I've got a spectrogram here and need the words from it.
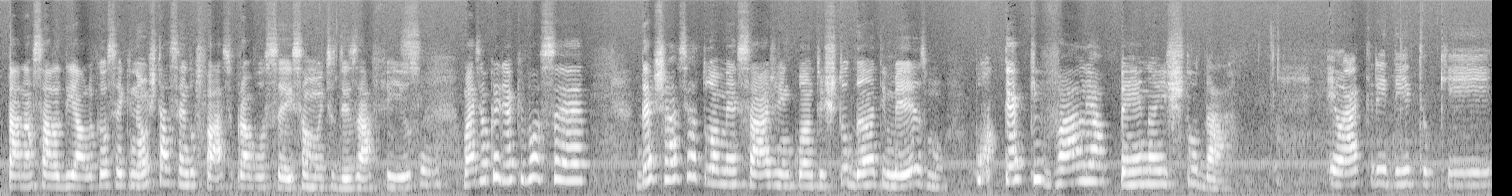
está na sala de aula, que eu sei que não está sendo fácil para vocês, são muitos desafios. Sim. Mas eu queria que você deixasse a tua mensagem enquanto estudante mesmo, por que que vale a pena estudar? Eu acredito que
